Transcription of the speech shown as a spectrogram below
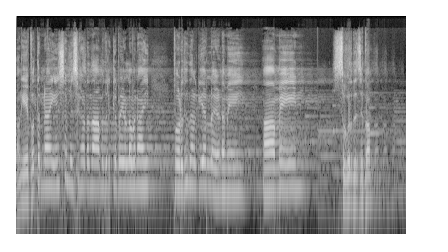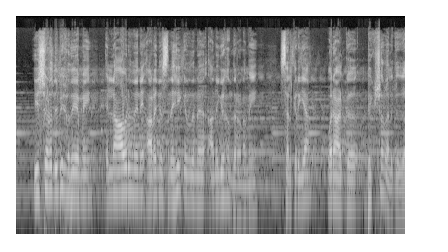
അങ്ങേ പുത്രനായ യേശു മിശിഹയുടെ നാമത്തിൽ കൃപയുള്ളവനായി പൊറുതി നൽകിയല്ലേണമേ ആമേൻ. സുഹൃത്ത് ജപം. ഈശോയുടെ ദിവ്യഹൃദയമേ എല്ലാവരും നിന്നെ അറിഞ്ഞ് സ്നേഹിക്കുന്നതിന് അനുഗ്രഹം തരണമേ. സൽക്രിയ ഒരാൾക്ക് ഭിക്ഷ നൽകുക.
